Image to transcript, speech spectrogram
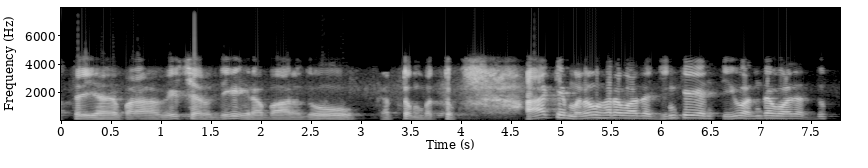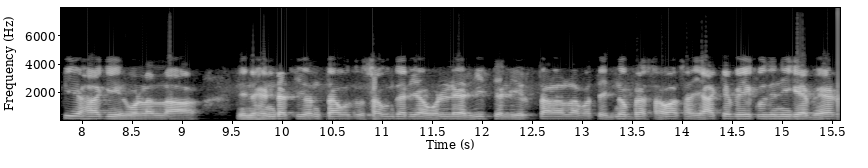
ಸ್ತ್ರೀಯ ಪರ ವೇಶ್ಯರೊಂದಿಗೆ ಇರಬಾರದು. ಹತ್ತೊಂಬತ್ತು. ಆಕೆ ಮನೋಹರವಾದ ಜಿಂಕೆಯಂತೆಯೂ ಅಂದವಾದ ದುಪ್ಪಿಯ ಹಾಗೆ ಇರುವಳಲ್ಲ. ನಿನ್ನ ಹೆಂಡತಿ ಅಂತ ಒಂದು ಸೌಂದರ್ಯ ಒಳ್ಳೆಯ ರೀತಿಯಲ್ಲಿ ಇರ್ತಾಳಲ್ಲ, ಮತ್ತೆ ಇನ್ನೊಬ್ಬರ ಸಹವಾಸ ಯಾಕೆ ಬೇಕು ನಿನಗೆ? ಬೇಡ,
